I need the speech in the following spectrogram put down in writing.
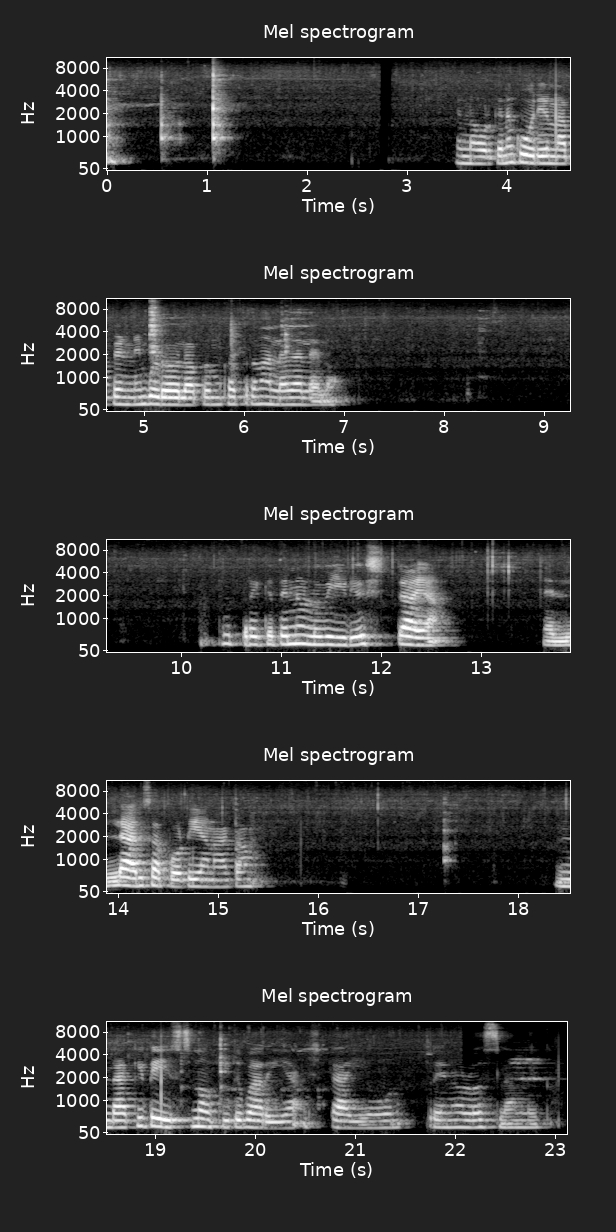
എണ്ണ കോരി എണ്ണ അപ്പം എണ്ണയും വിടുമല്ലോ അപ്പം നമുക്ക് അത്ര നല്ലതല്ലല്ലോ. ഇത്രയൊക്കെ തന്നെ ഉള്ളൂ വീഡിയോ ഇഷ്ടമായ എല്ലാവരും സപ്പോർട്ട് ചെയ്യണം കേട്ടോ. ഉണ്ടാക്കി ടേസ്റ്റ് നോക്കിയിട്ട് പറയുക ഇഷ്ടമായോ ഇത്രേനേ ഉള്ളൂ. അസ്സാം വലൈക്കും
